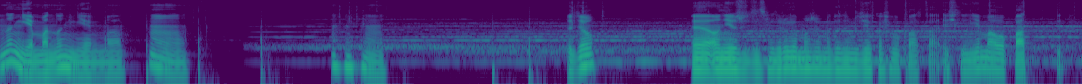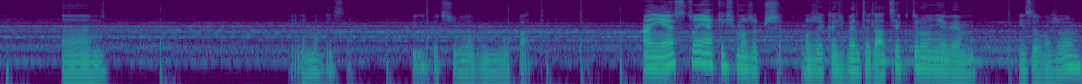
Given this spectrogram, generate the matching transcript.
No nie ma, no nie ma. Hmm. Hmm. Wiedział? E, on jeździ do swojego druga, może magazynie będzie jakaś łopata. Jeśli nie ma łopaty... Um, nie mogę sobie... Czyli potrzebowałbym łopaty. A jest tu jakieś może może jakaś wentylacja, którą nie wiem, nie zauważyłem?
